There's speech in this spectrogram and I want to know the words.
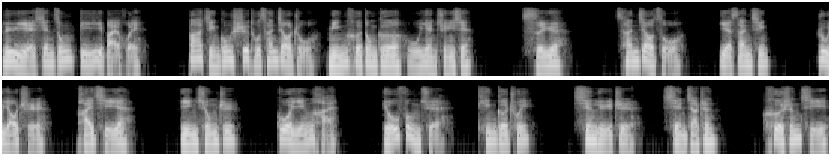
绿野仙踪第一百回，八景宫师徒参教主鸣鹤动歌舞艳群仙。词曰：参教祖夜三清，入瑶池排绮艳，饮琼枝过银海，游凤阙听歌吹。仙侣至献家珍，鹤声齐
